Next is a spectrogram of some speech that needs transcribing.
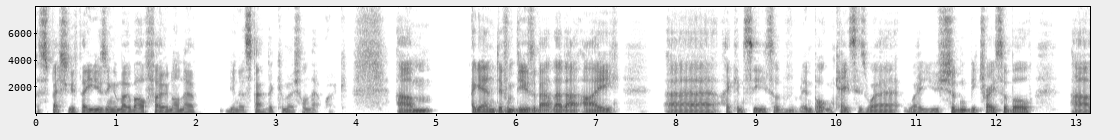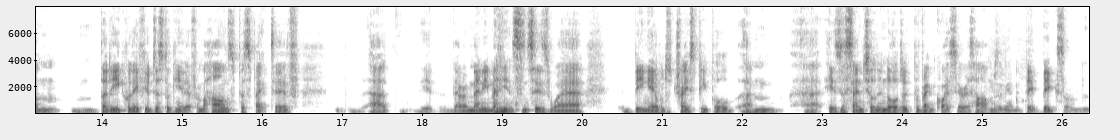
especially if they're using a mobile phone on a you know standard commercial network. Um, again, different views about that. I, I uh, I can see sort of important cases where where you shouldn't be traceable, um, but equally, if you're just looking at it from a harms perspective, uh, there are many many instances where being able to trace people um, uh, is essential in order to prevent quite serious harms. Big, big sort of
